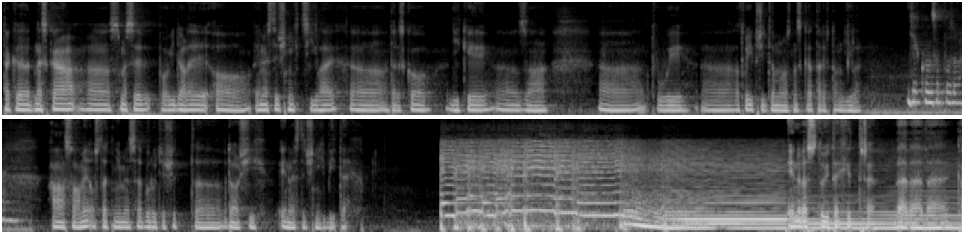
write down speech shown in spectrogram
Tak eh, dneska eh, jsme si povídali o investičních cílech. Eh, Teresko, díky za tvůj, za tvůj přítomnost dneska tady v tom díle. Děkuji za pozvání. A s vámi ostatními se budu těšit v dalších investičních bítech. Investujte chytře. www.kkip.cz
